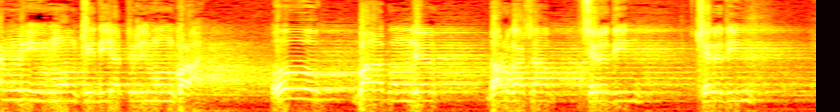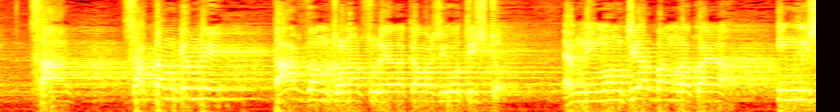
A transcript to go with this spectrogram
এমনি মন্ত্রী দিয়া টেলিফোন করায়, ও বালাগঞ্জের দারোগা সাহেব, ছেড়ে দিন ছেড়ে দিন। স্যার সারতাম কেমনে? তার যন্ত্রণার সুরে এলাকাবাসী অতিষ্ঠ। এমনি মন্ত্রী আর বাংলা কয় না, ইংলিশ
